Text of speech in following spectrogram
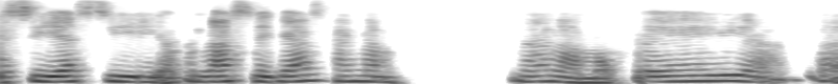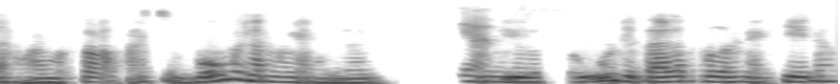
ICSC ở bên Las Vegas tháng 5, nó là một cái, a, đại hội mà có khoảng chừng 45.000 người, Yeah. nhiều chủ developer này kia đó.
